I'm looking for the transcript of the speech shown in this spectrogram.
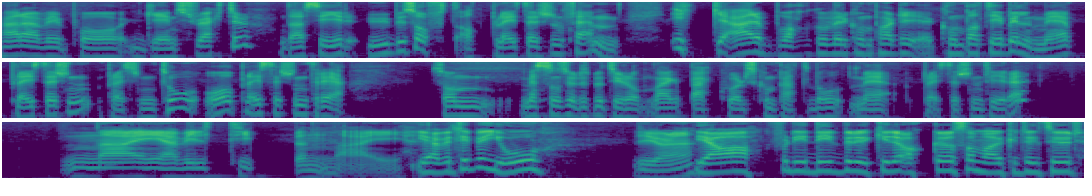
Her er vi på Games Reactor. Der sier Ubisoft at PlayStation 5 ikke er bakoverkompatibel med PlayStation, PlayStation 2 og PlayStation 3. Som mest sannsynlig betyr at den er backwards compatible med PlayStation 4. Nei, jeg vil tippe nei. Jeg vil tippe jo. Du gjør det? Ja, fordi de bruker akkurat samme arkitektur.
